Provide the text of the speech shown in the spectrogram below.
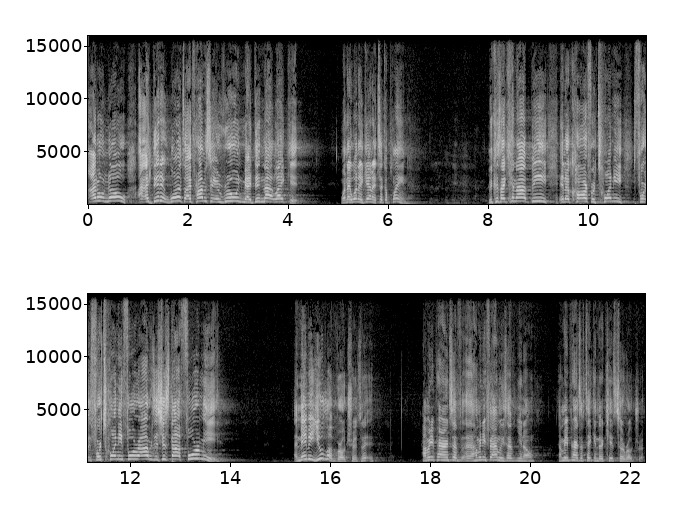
I don't know. I, I did it once. I promise you, it ruined me. I did not like it. When I went again, I took a plane. Because I cannot be in a car for 20 for, for 24 hours. It's just not for me. And maybe you love road trips. How many parents have, uh, how many families have, you know, how many parents have taken their kids to a road trip?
